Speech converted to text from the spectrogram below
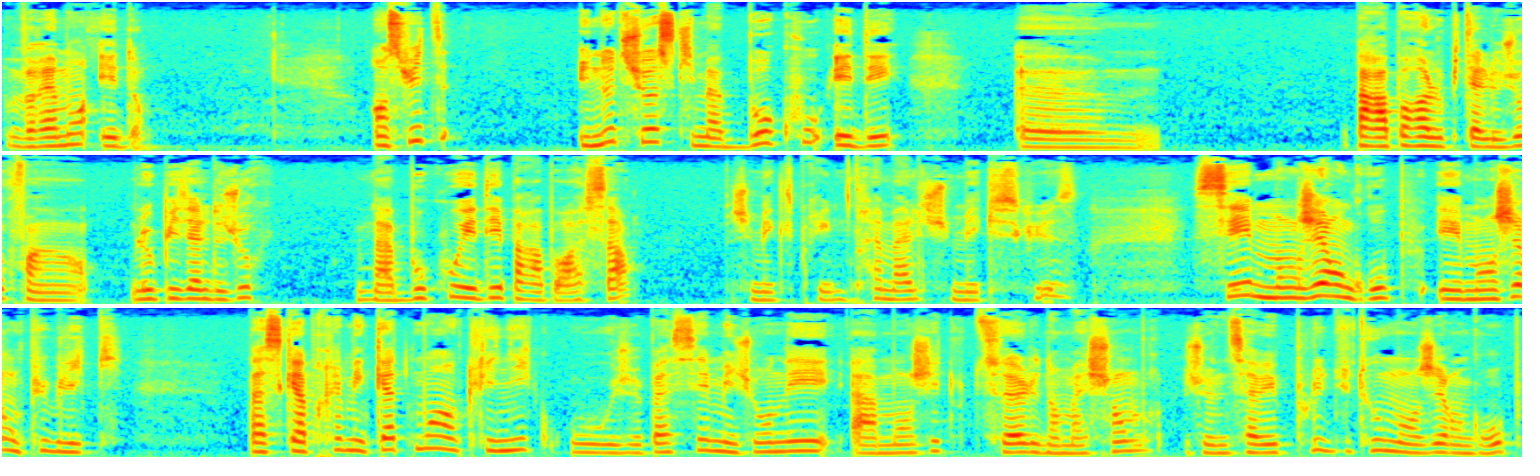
vraiment aidant. Ensuite, une autre chose qui m'a beaucoup aidée par rapport à l'hôpital de jour, enfin l'hôpital de jour m'a beaucoup aidé par rapport à ça, je m'exprime très mal, je m'excuse, c'est manger en groupe et manger en public. Parce qu'après mes quatre mois en clinique où je passais mes journées à manger toute seule dans ma chambre, je ne savais plus du tout manger en groupe.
